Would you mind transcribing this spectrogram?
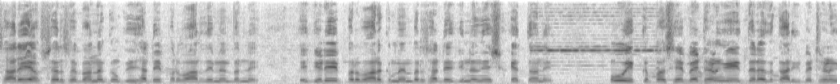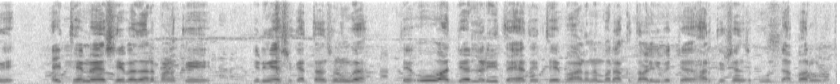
ਸਾਰੇ ਅਫਸਰ ਸਾਹਿਬਾਨ ਕਿਉਂਕਿ ਸਾਡੇ ਪਰਿਵਾਰ ਦੇ ਮੈਂਬਰ ਨੇ, ਤੇ ਜਿਹੜੇ ਪਰਿਵਾਰਕ ਮੈਂਬਰ ਸਾਡੇ, ਜਿਨ੍ਹਾਂ ਦੀਆਂ ਸ਼ਿਕਾਇਤਾਂ ਨੇ ਉਹ ਇੱਕ ਪਾਸੇ ਬੈਠਣਗੇ, ਇੱਧਰ ਅਧਿਕਾਰੀ ਬੈਠਣਗੇ। ਇੱਥੇ ਮੈਂ ਸੇਵਾਦਾਰ ਬਣ ਕੇ ਜਿਹੜੀਆਂ ਸ਼ਿਕਾਇਤਾਂ ਸੁਣੂਗਾ ਤੇ ਉਹ ਅੱਜ ਲੜੀ ਤਹਿਤ ਇੱਥੇ ਵਾਰਡ ਨੰਬਰ 41 ਵਿੱਚ ਹਰਕ੍ਰਿਸ਼ਨ ਸਕੂਲ ਡਾਬਾ ਰੋਡ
